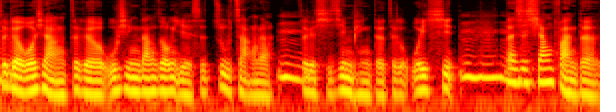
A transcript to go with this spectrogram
这个我想这个无形当中也是助长了这个习近平的这个威信。但是相反的。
